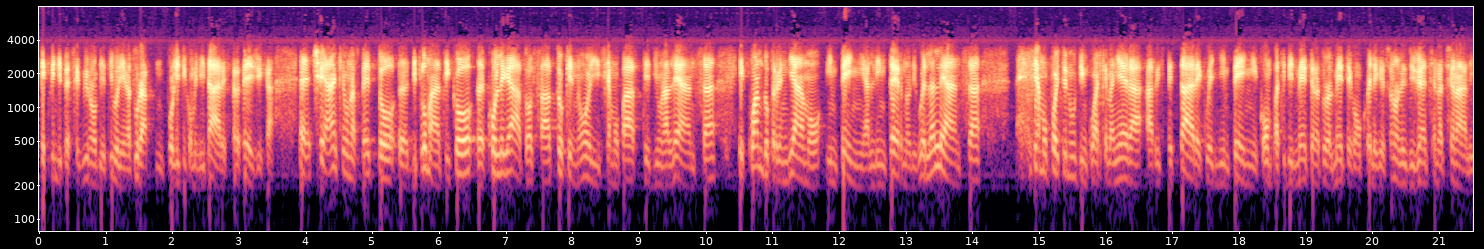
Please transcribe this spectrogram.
e quindi perseguire un obiettivo di natura politico-militare, strategica, eh, c'è anche un aspetto eh, diplomatico eh, collegato al fatto che noi siamo parte di un'alleanza e quando prendiamo impegni all'interno di quell'alleanza siamo poi tenuti in qualche maniera a rispettare quegli impegni compatibilmente naturalmente con quelle che sono le esigenze nazionali.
